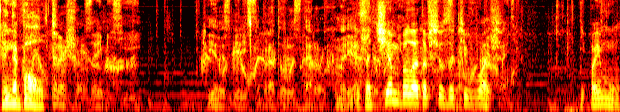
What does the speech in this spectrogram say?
In the vault. Хорошо, займись ей. И разберись с аппаратурой старого хмыря. Зачем было это все затевать? Не пойму.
